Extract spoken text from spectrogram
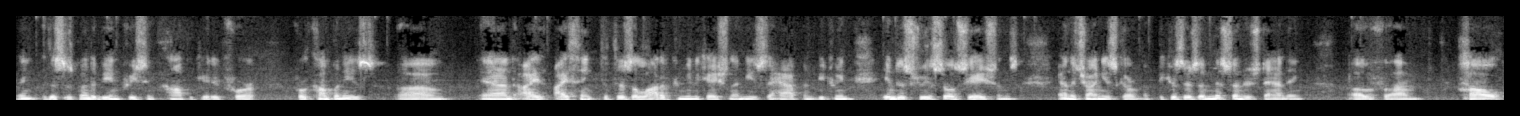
this is going to be increasingly complicated for for companies. Um, and I, I think that there's a lot of communication that needs to happen between industry associations and the Chinese government because there's a misunderstanding of um, how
